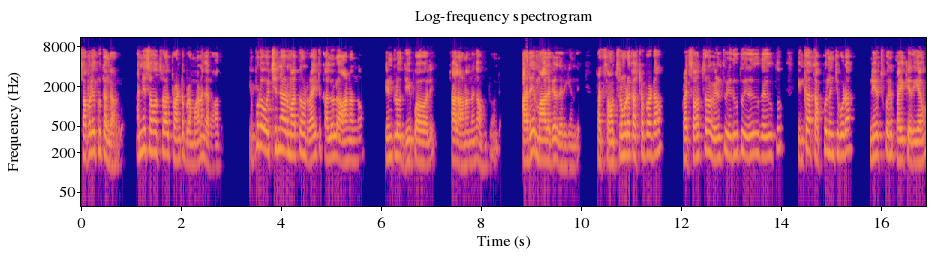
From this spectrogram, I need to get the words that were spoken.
సఫలీకృతం కాదు. అన్ని సంవత్సరాలు పంట బ్రహ్మాండంగా రాదు. ఎప్పుడో వచ్చినాడు మాత్రం రైతు కళ్ళలో ఆనందం ఇంట్లో దీపావళి చాలా ఆనందంగా ఉంటుంది. అదే మా దగ్గర జరిగింది. ప్రతి సంవత్సరం కూడా కష్టపడ్డాం. ప్రతి సంవత్సరం వెళుతూ ఎదుగుతూ ఎదుగుతూ ఎదుగుతూ ఇంకా తప్పుల నుంచి కూడా నేర్చుకొని పైకి ఎదిగాము.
